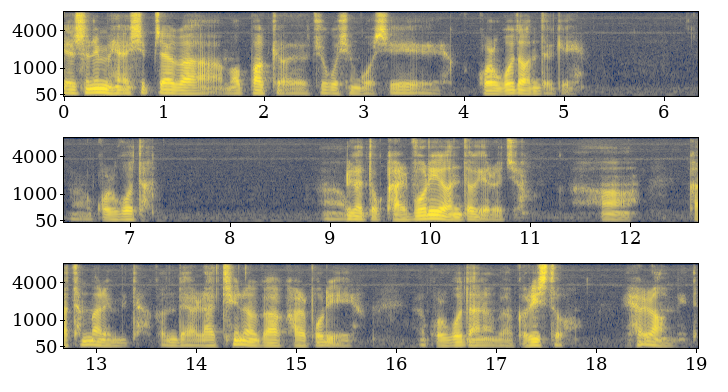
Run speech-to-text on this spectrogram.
예수님이 십자가 못 박혀 죽으신 곳이 골고다 언덕이 어, 골고다. 어, 우리가 또 갈보리 언덕 이러죠. 어, 같은 말입니다. 그런데 라틴어가 갈보리예요. 골고다는 거 그리스도 헬라어입니다.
